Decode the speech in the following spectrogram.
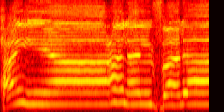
حي على الفلاح.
